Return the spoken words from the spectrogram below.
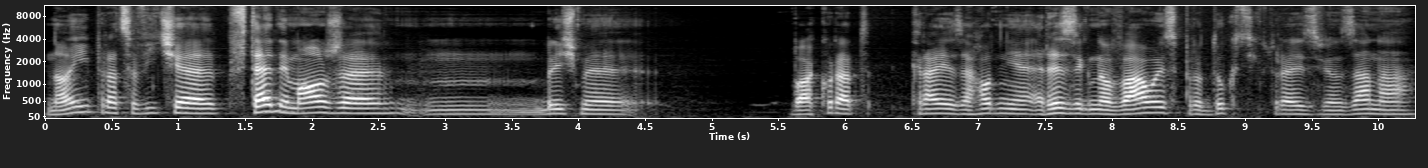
No i pracowicie wtedy może mm, byliśmy, bo akurat kraje zachodnie rezygnowały z produkcji, która jest związana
